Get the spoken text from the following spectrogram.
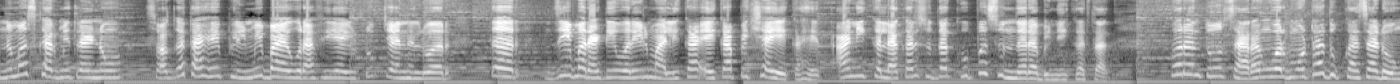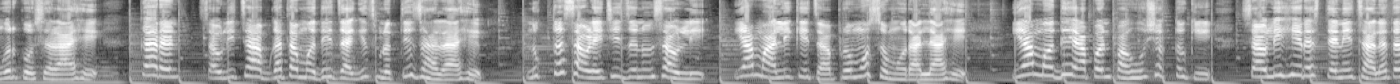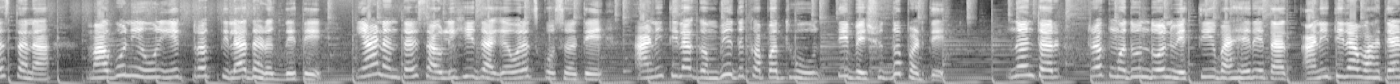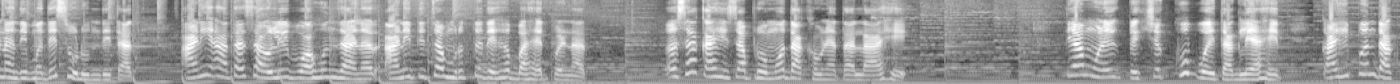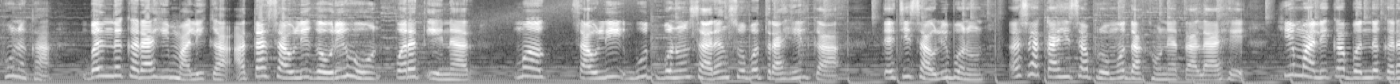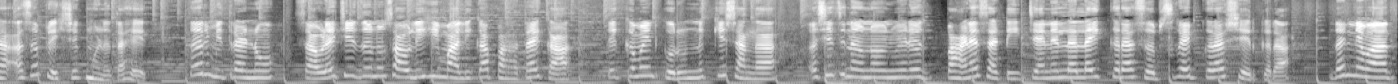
नमस्कार मित्रांनो स्वागत आहे फिल्मी बायोग्राफी या यूट्यूब चॅनलवर. तर जी मराठीवरील मालिका एकापेक्षा एक आहेत आणि कलाकार सुद्धा खूपच सुंदर अभिनय करतात. परंतु सारंगवर मोठा दुःखाचा डोंगर कोसळला आहे. कारण सावलीचा अपघातामध्ये जागीच मृत्यू झाला आहे. नुकतंच सावळ्याची जणू सावली या मालिकेचा प्रोमो समोर आला आहे. यामध्ये आपण पाहू शकतो की सावली ही रस्त्याने चालत असताना मागून येऊन एक ट्रक तिला धडक देते. यानंतर सावली ही जागेवरच कोसळते आणि तिला गंभीर दुखापत होऊन ती बेशुद्ध पडते. नंतर ट्रकमधून दोन व्यक्ती बाहेर येतात आणि तिला वाहत्या नदीमध्ये सोडून देतात. आणि आता सावली वाहून जाणार आणि तिचा मृतदेह बाहेर पडणार. असा काहीसा प्रोमो दाखवण्यात आला आहे. त्यामुळे प्रेक्षक खूप वैतागले आहेत. काही पण दाखवू नका. बंद करा ही मालिका. आता सावली गौरी होऊन परत येणार. मग सावली भूत बनून सारंग सोबत राहील का? त्याची सावली बनून असा काहीसा प्रोमो दाखवण्यात आला आहे. ही मालिका बंद करा असं प्रेक्षक म्हणत आहेत. तर मित्रांनो सावळ्याची जणू सावली ही मालिका पाहताय का? ते कमेंट करून नक्की सांगा. अशीच नवनवीन व्हिडिओ पाहण्यासाठी चॅनलला लाईक करा सबस्क्राईब करा शेअर करा. धन्यवाद.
